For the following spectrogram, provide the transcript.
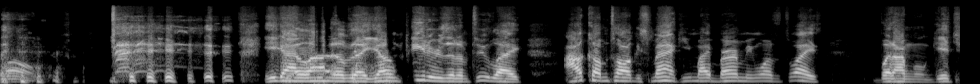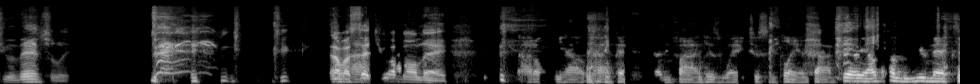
too long. he got a lot of like young Peters in him too. Like I'll come talking smack. You might burn me once or twice, but I'm gonna get you eventually. I'm gonna set you up all day. I don't see how, how Pep doesn't find his way to some playing time. Kerry, I'll come to you next.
